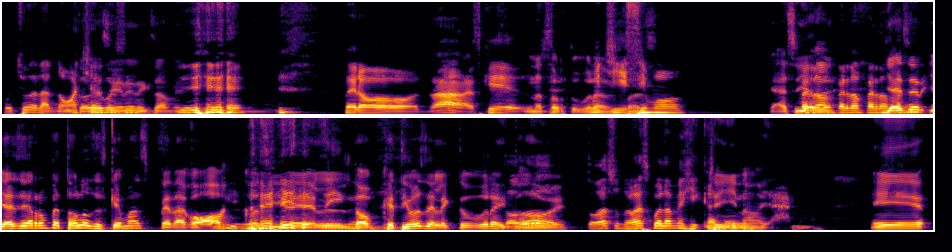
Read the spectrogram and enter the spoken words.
8 de la noche, algo así. en examen. Sí. Pero, ah, es que. Una tortura, Muchísimo. Ya, eso ya, Perdón, de- perdón, perdón. ya, perdón. ese, ya ese ya rompe todos los esquemas pedagógicos y del- Sí, de objetivos de lectura y todo, Todo, güey. toda su nueva escuela mexicana. Sí, güey. no, ya. no. Eh,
